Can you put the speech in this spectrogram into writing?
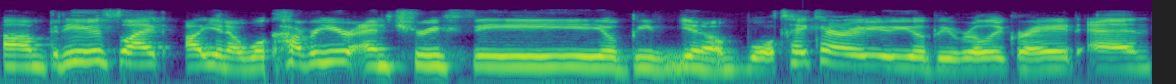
Um, but he was like, oh, you know, we'll cover your entry fee. You'll be, you know, we'll take care of you. You'll be really great. And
